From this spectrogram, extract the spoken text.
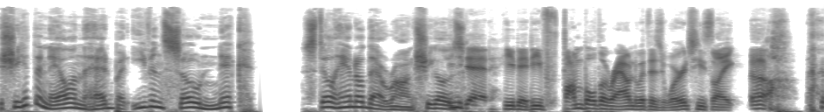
She hit the nail on the head, but even so, Nick still handled that wrong. She goes, He did. He did. He fumbled around with his words. He's like, ugh.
